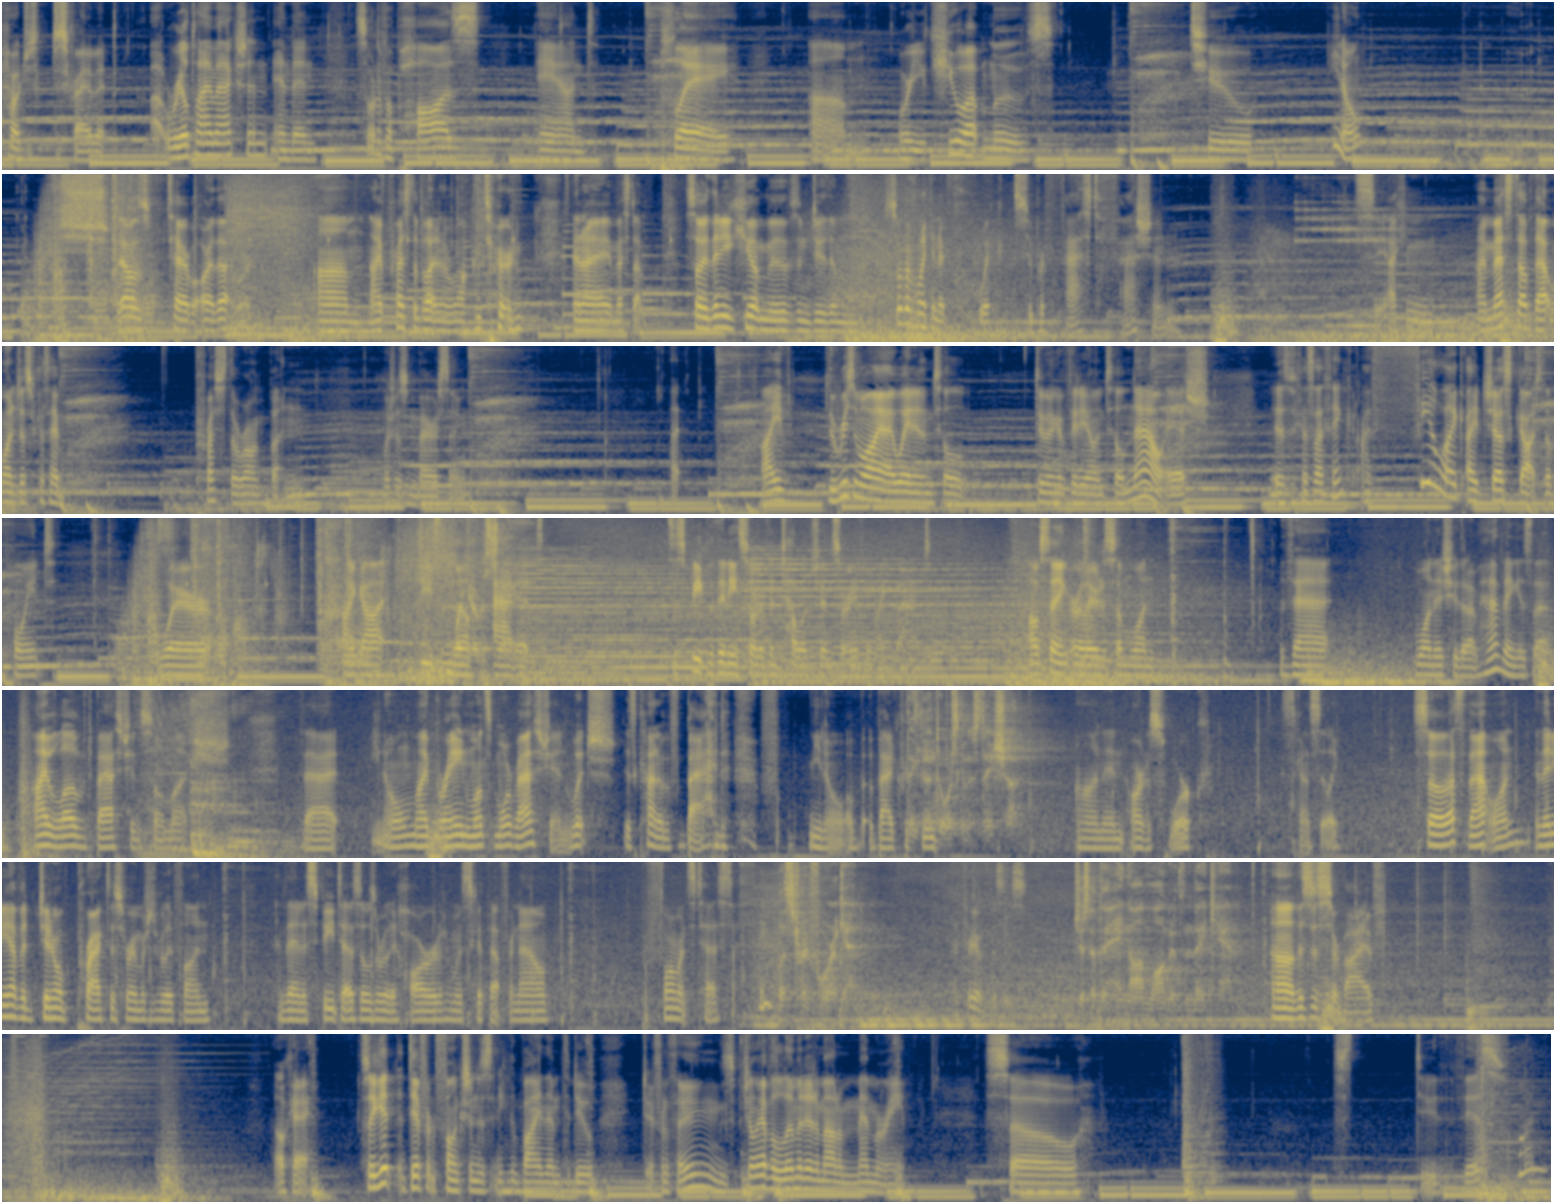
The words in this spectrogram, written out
how would you describe it? Uh, real-time action and then sort of a pause and play um, where you queue up moves to, you know. That was terrible. Or that worked. Um, I pressed the button in the wrong turn and I messed up. So then you queue up moves and do them sort of like in a quick, super fast fashion. Let's see, I can. I messed up that one just because I pressed the wrong button, which was embarrassing. I, I, the reason why I waited until doing a video until now-ish is because I think I feel like I just got to the point where I got decent Like enough at it to speak with any sort of intelligence or anything like that. I was saying earlier to someone that one issue that I'm having is that I loved Bastion so much that you know my brain wants more Bastion, which is kind of bad, you know, a, a bad Think that critique door's gonna stay shut. on an artist's work. It's kind of silly. So that's that one, and then you have a general practice room, which is really fun, and then a speed test. Those are really hard. I'm gonna skip that for now. Performance test. I think Let's try four again. I forget what this is. Just have to hang on longer than they can. Oh, this is survive. Okay. So you get different functions and you combine them to do different things. But you only have a limited amount of memory. So do this one.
